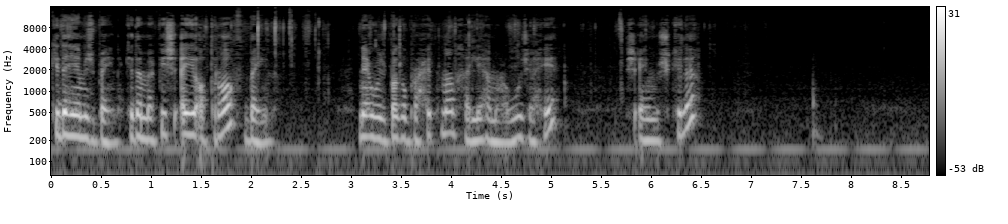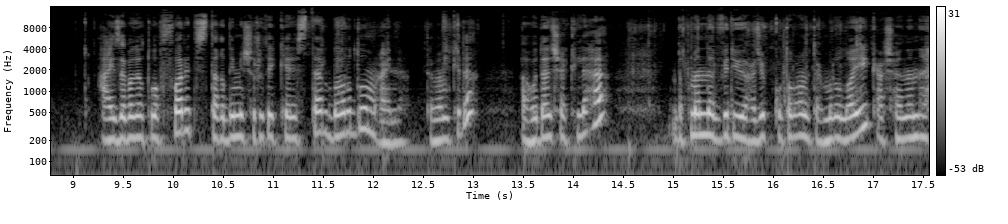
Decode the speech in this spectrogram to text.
كده هي مش باينة. كده مفيش أي أطراف باينة. نعوج بقى براحتنا نخليها معوجة أهي. مش أي مشكلة. عايزة بقى توفري تستخدمي شريط الكريستال برضو معانا. تمام كده؟ أهو ده شكلها. بتمنى الفيديو يعجبكم طبعا وتعملوا like عشان أنا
